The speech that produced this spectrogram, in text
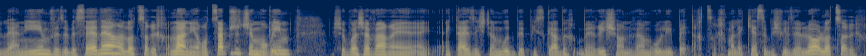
לעניים, וזה בסדר, לא צריך, לא, אני רוצה פשוט שמורים, כן. בשבוע שעבר אה, הייתה איזו השתלמות בפסגה בראשון, ואמרו לי, בטח צריך מלא כסף בשביל זה. לא, לא צריך,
